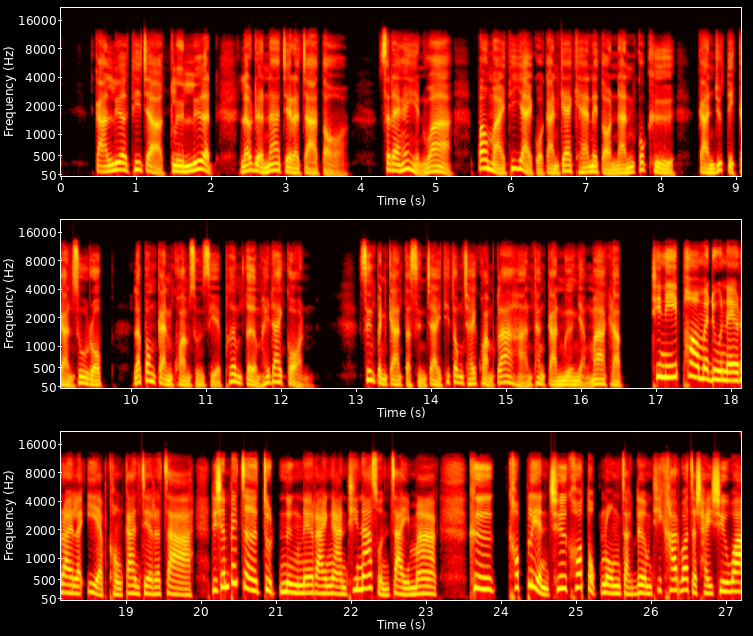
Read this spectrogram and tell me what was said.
ๆ การเลือกที่จะกลืนเลือด แล้วเดินหน้าเจรจาต่อ แสดงให้เห็นว่าเป้าหมายที่ใหญ่กว่าการแก้แค้นในตอนนั้นก็คือ การยุติการสู้รบ และป้องกันความสูญเสียเพิ่มเติมให้ได้ก่อน ซึ่งเป็นการตัดสินใจที่ต้องใช้ความกล้าหาญทางการเมืองอย่างมากครับ ทีนี้พอมาดูในรายละเอียดของการเจรจา ดิฉันไปเจอจุดหนึ่งในรายงานที่น่าสนใจมาก คือเขาเปลี่ยนชื่อข้อตกลงจากเดิมที่คาดว่าจะใช้ชื่อว่า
